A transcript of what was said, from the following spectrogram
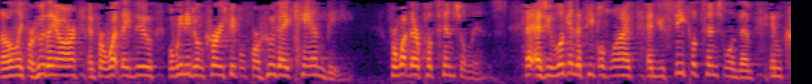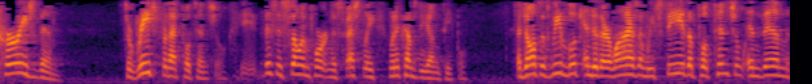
not only for who they are and for what they do, but we need to encourage people for who they can be, for what their potential is. As you look into people's lives and you see potential in them, encourage them to reach for that potential. This is so important, especially when it comes to young people. Adults, as we look into their lives and we see the potential in them,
